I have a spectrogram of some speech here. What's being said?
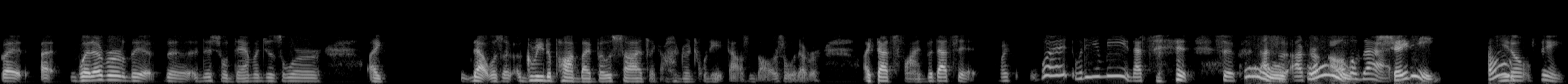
but uh, whatever the the initial damages were, like that was agreed upon by both sides, like one hundred twenty-eight thousand dollars or whatever. Like that's fine, but that's it. Like what? What do you mean? That's it. So Ooh, after, after all of that, Shady. Oh. you don't think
